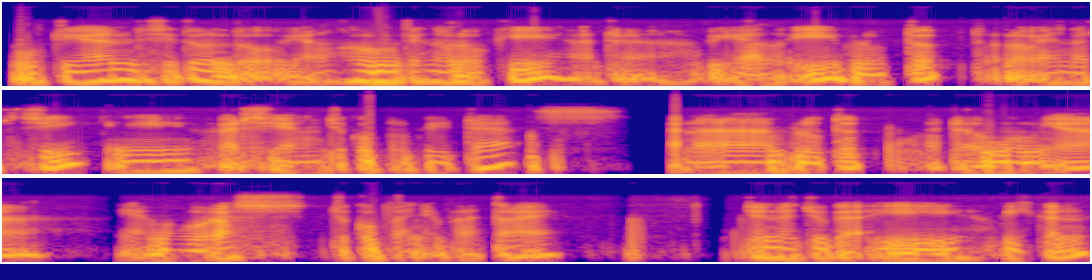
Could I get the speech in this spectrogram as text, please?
Kemudian di situ untuk yang home teknologi ada BLE Bluetooth Low Energy. Ini versi yang cukup berbeda karena Bluetooth pada umumnya ya menguras cukup banyak baterai. Dan ada juga e-beacon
